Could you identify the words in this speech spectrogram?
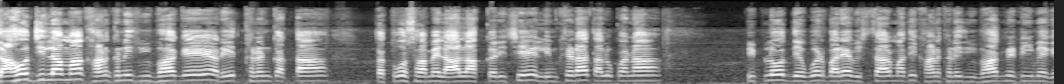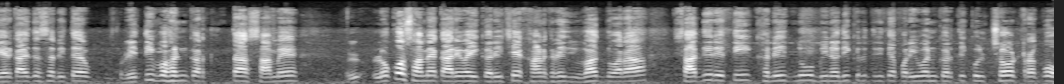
દાહોદ જિલ્લામાં ખાણ ખનીજ વિભાગે રેત ખનન કરતા તત્વો સામે લાલ આંખ કરી છે. લીમખેડા તાલુકાના પીપલોદ દેવગઢ બારિયા વિસ્તારમાંથી ખાણ ખનીજ વિભાગની ટીમે ગેરકાયદેસર રીતે રેતી વહન કરતા સામે લોકો સામે કાર્યવાહી કરી છે. ખાણ ખનીજ વિભાગ દ્વારા સાદી રેતી ખનીજનું બિનઅધિકૃત રીતે પરિવહન કરતી કુલ છ ટ્રકો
